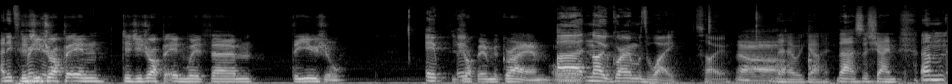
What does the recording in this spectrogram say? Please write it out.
And if you Did bring you the- drop it in? Did you drop it in with um, the usual? it, Did you it- drop it in with Graham? Or... uh, no, Graham was away, so Ah. There we go. That's a shame. Um,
